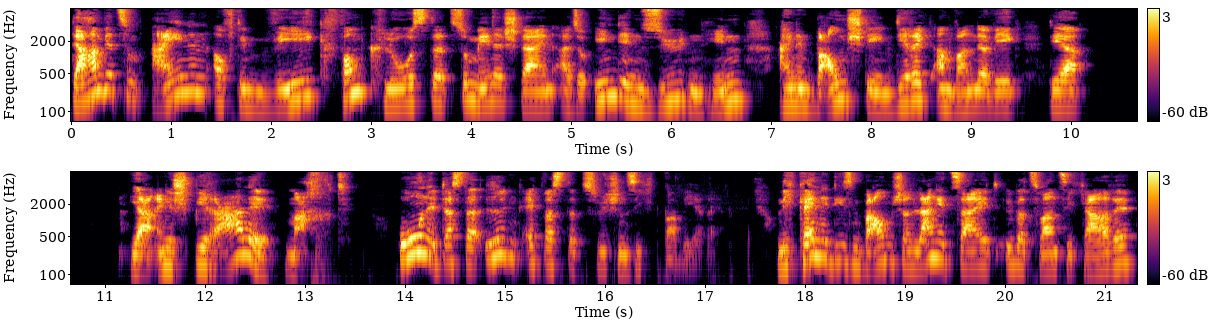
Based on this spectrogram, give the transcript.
Da haben wir zum einen auf dem Weg vom Kloster zum Mähnelstein, also in den Süden hin, einen Baum stehen, direkt am Wanderweg, der ja eine Spirale macht, ohne dass da irgendetwas dazwischen sichtbar wäre. Und ich kenne diesen Baum schon lange Zeit, über 20 Jahre,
